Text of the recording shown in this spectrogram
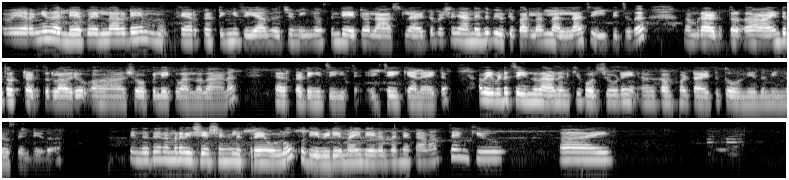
അപ്പോൾ ഇറങ്ങിയതല്ലേ? അപ്പോൾ എല്ലാവരുടെയും ഹെയർ കട്ടിങ് ചെയ്യാമെന്ന് വെച്ചു. മിന്നൂസിന്റെ ഏറ്റവും ലാസ്റ്റിലായിട്ട് പക്ഷേ ഞാനിത് ബ്യൂട്ടി പാർലറിലല്ല ചെയ്യിപ്പിച്ചത്. നമ്മുടെ അടുത്ത് അതിന്റെ തൊട്ടടുത്തുള്ള ഒരു ഷോപ്പിലേക്ക് വന്നതാണ് ഹെയർ കട്ടിങ് ചെയ്യിക്കാനായിട്ട്. അപ്പോൾ ഇവിടെ ചെയ്യുന്നതാണ് എനിക്ക് കുറച്ചുകൂടി കംഫർട്ടായിട്ട് തോന്നിയത് മിന്നൂസിന്റേത്. ഇന്നത്തെ നമ്മുടെ വിശേഷങ്ങൾ ഇത്രയേ ഉള്ളൂ. പുതിയ വീഡിയോയുമായി വേഗം തന്നെ കാണാം. Thank you by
